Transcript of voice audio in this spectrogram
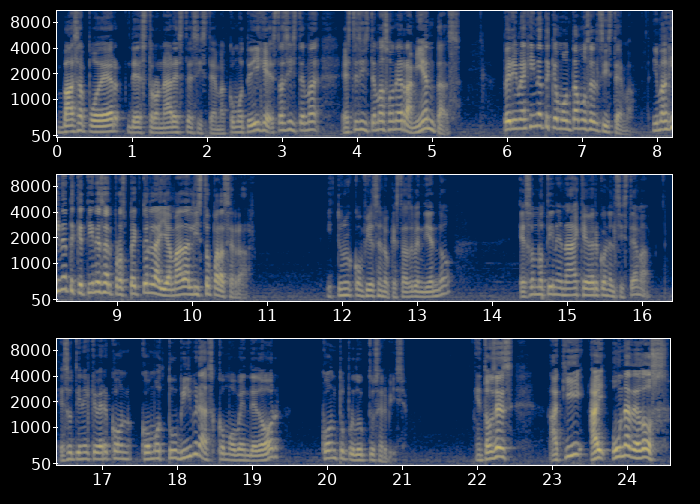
vas a poder destronar este sistema. Como te dije, este sistema, este sistema son herramientas. Pero imagínate que montamos el sistema. Imagínate que tienes al prospecto en la llamada listo para cerrar. Y tú no confías en lo que estás vendiendo. Eso no tiene nada que ver con el sistema. Eso tiene que ver con cómo tú vibras como vendedor con tu producto o servicio. Entonces, aquí hay una de dos.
